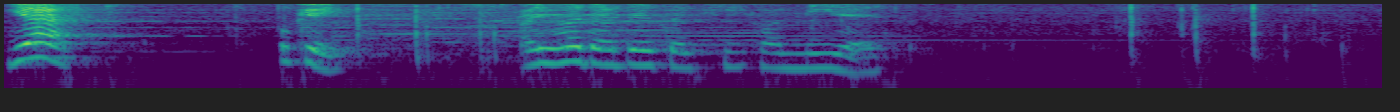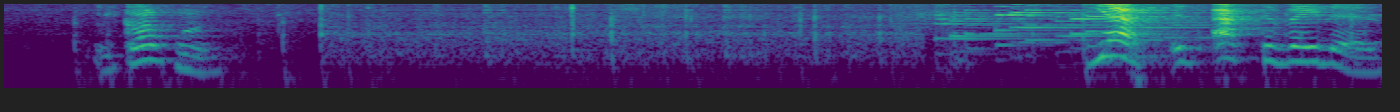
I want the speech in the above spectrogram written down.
Yes. Okay. I heard that there's a key card needed. I got one. Yes, it's activated.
